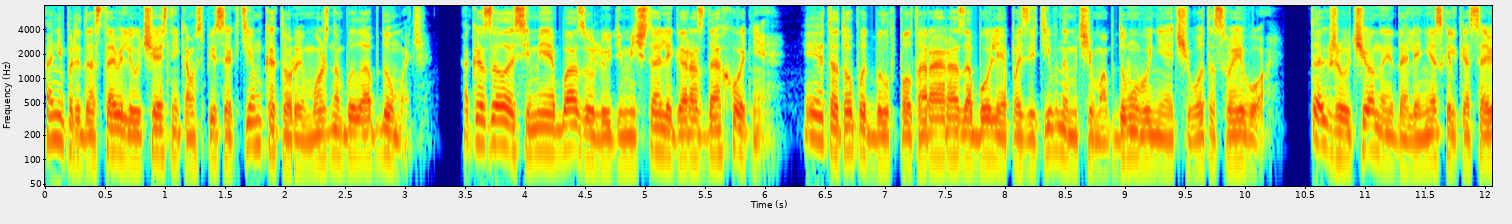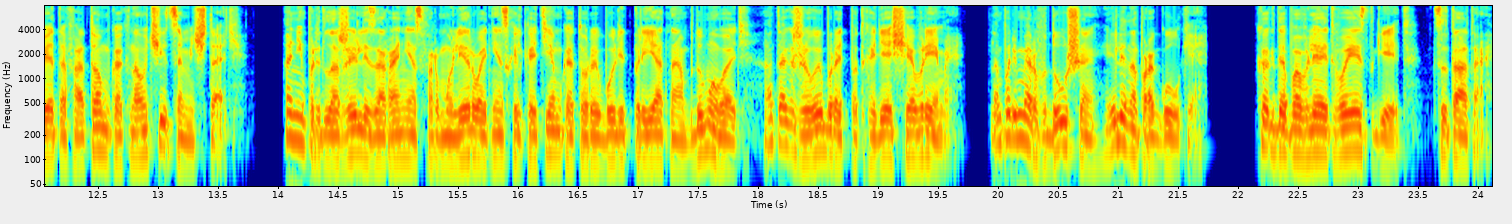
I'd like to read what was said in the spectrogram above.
Они предоставили участникам список тем, которые можно было обдумать. Оказалось, имея базу, люди мечтали гораздо охотнее, и этот опыт был в полтора раза более позитивным, чем обдумывание чего-то своего. Также ученые дали несколько советов о том, как научиться мечтать. Они предложили заранее сформулировать несколько тем, которые будет приятно обдумывать, а также выбрать подходящее время, например, в душе или на прогулке. Как добавляет Вейстгейт, цитата,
